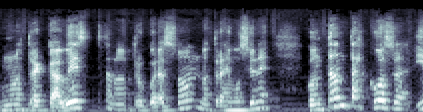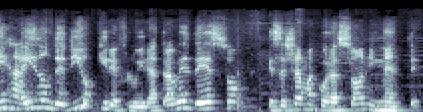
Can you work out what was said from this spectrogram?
nuestra cabeza, nuestro corazón, nuestras emociones con tantas cosas y es ahí donde Dios quiere fluir, a través de eso que se llama corazón y mente.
